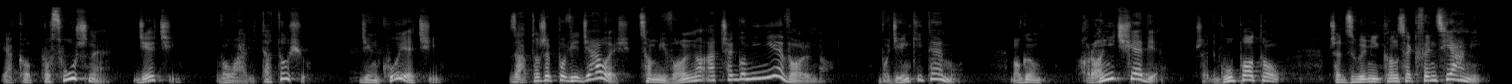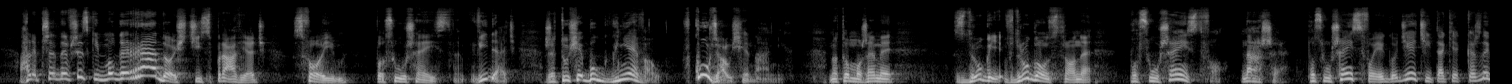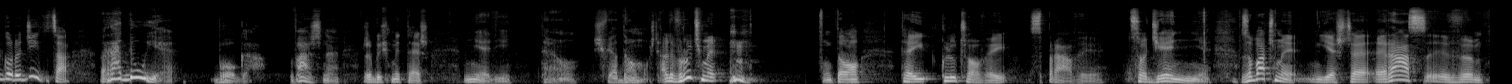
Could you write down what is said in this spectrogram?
jako posłuszne dzieci wołali: Tatusiu, dziękuję Ci za to, że powiedziałeś, co mi wolno, a czego mi nie wolno, bo dzięki temu mogę chronić siebie przed głupotą, przed złymi konsekwencjami, ale przede wszystkim mogę radość sprawiać swoim posłuszeństwem. Widać, że tu się Bóg gniewał, wkurzał się na nich. No to możemy z drugiej, w drugą stronę posłuszeństwo nasze, posłuszeństwo Jego dzieci, tak jak każdego rodzica, raduje Boga. Ważne, żebyśmy też mieli tę świadomość. Ale wróćmy do tej kluczowej sprawy codziennie. Zobaczmy jeszcze raz w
